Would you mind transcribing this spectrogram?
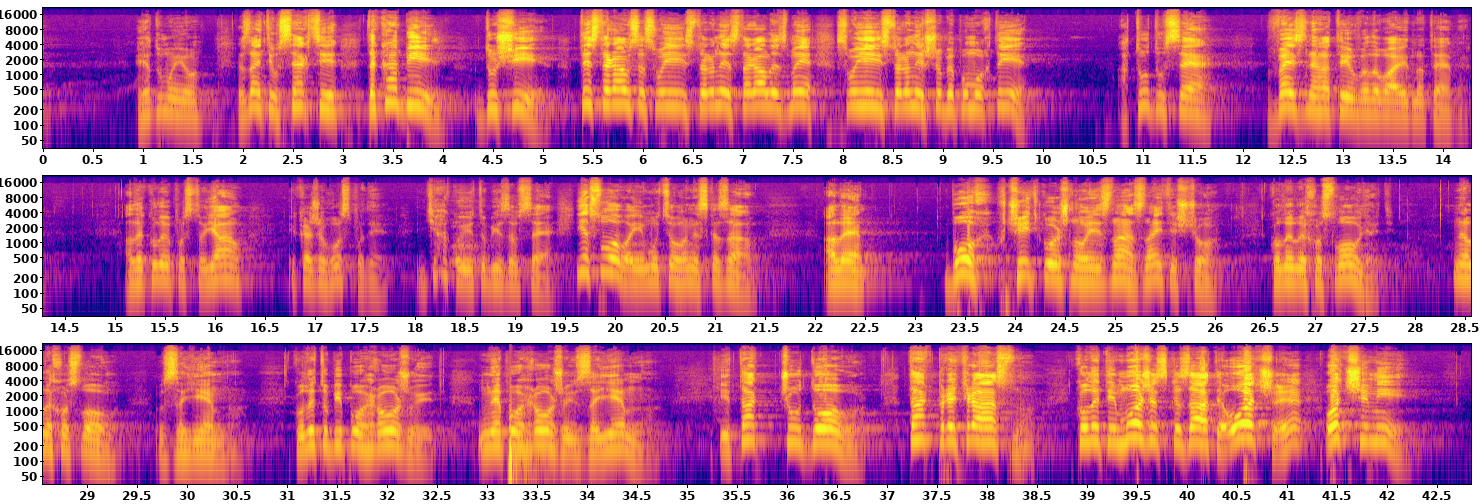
Я думаю, знаєте, в серці така біль душі. Ти старався своєї сторони, старались ми своєї сторони, щоб допомогти. А тут усе, весь негатив виливають на тебе. Але коли постояв і каже, Господи, дякую тобі за все. Я слова йому цього не сказав. Але Бог вчить кожного із нас, знаєте що? Коли лихословлять, не лихослов взаємно. Коли тобі погрожують, не погрожуй взаємно. І так чудово, так прекрасно, коли ти можеш сказати, Отче, Отче мій,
